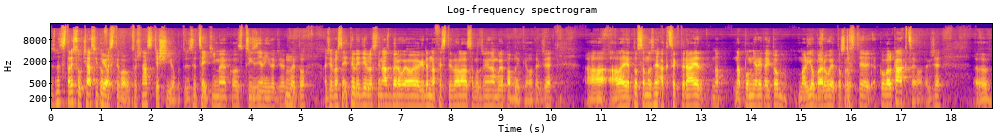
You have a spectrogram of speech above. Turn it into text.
že jsme se stali součástí toho jo. festivalu, což nás těší, jo, protože se cítíme jako zpřízněný, takže jako hmm. je to, a že vlastně i ty lidi vlastně nás berou, jo, jak jdem na festival a samozřejmě nám bude public, jo, takže a, ale je to samozřejmě akce, která je na, na poměry tady toho malého baru, je to prostě, prostě jako velká akce, jo, takže eh,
